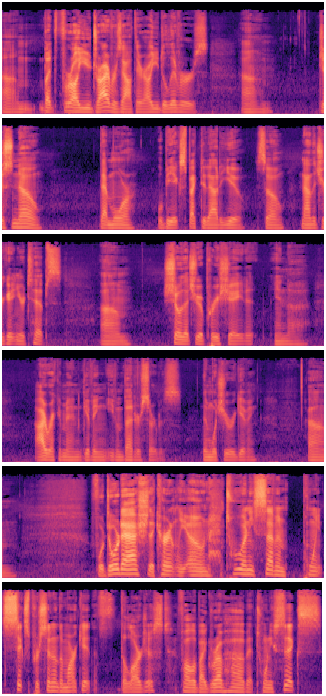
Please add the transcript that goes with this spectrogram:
Um, but for all you drivers out there, all you deliverers, um, just know that more will be expected out of you. So now that you're getting your tips, um, show that you appreciate it and uh, I recommend giving even better service than what you were giving. Um, for DoorDash, they currently own 27.6% of the market. That's the largest, followed by Grubhub at 26,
